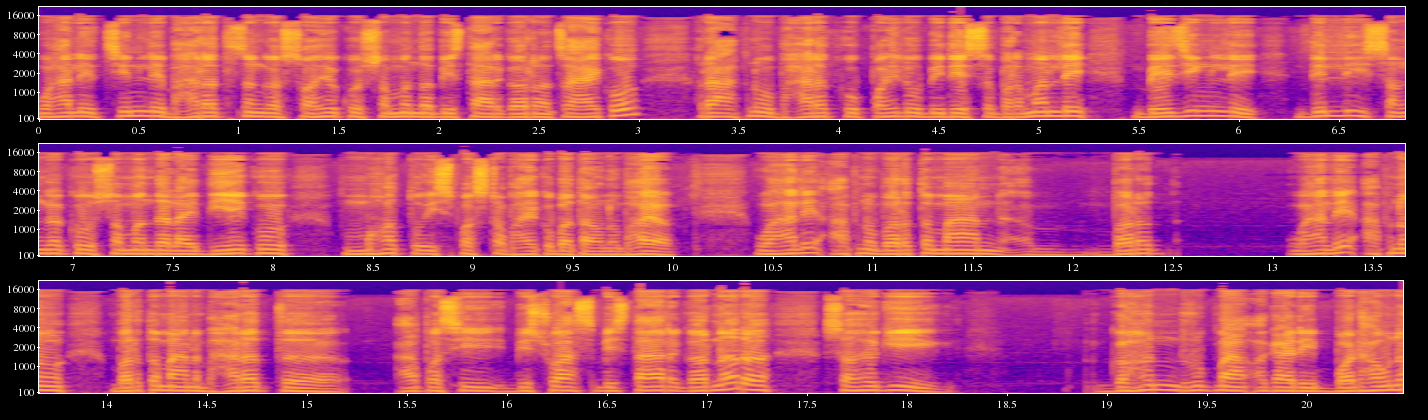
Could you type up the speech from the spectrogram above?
उहाँले चीनले भारतसँग सहयोगको सम्बन्ध विस्तार गर्न चाहेको र आफ्नो भारतको पहिलो विदेश भ्रमणले बेजिङले दिल्लीसँगको सम्बन्धलाई दिएको महत्व स्पष्ट भएको बताउनुभयो। उहाँले आफ्नो वर्तमान उहाँले आफ्नो वर्तमान भारत आपसी विश्वास विस्तार गर्न र सहयोगी गहन रूपमा अगाडि बढाउन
